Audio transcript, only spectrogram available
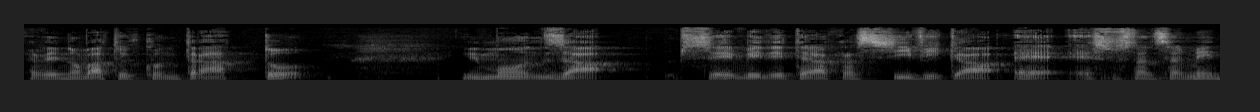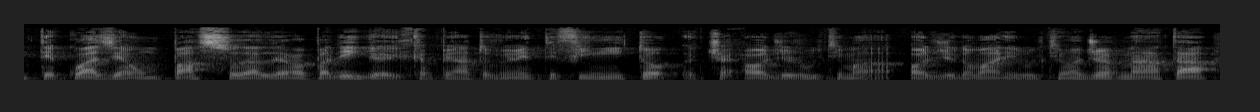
rinnovato il contratto, il Monza se vedete la classifica è, è, sostanzialmente quasi a un passo dall'Europa League, il campionato ovviamente è finito, cioè oggi, e domani l'ultima giornata,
